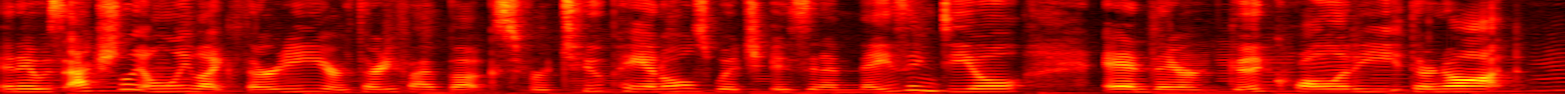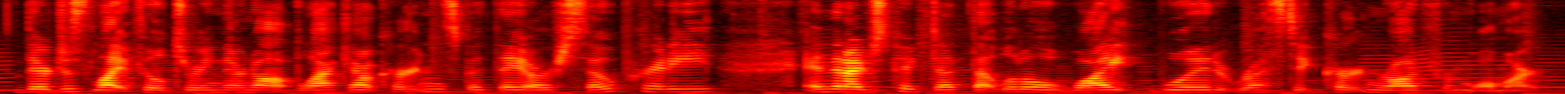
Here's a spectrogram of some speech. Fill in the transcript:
and it was actually only like 30 or 35 bucks for two panels which is an amazing deal and they're good quality. They're not they're just light filtering they're not blackout curtains but they are so pretty and then I just picked up that little white wood rustic curtain rod from Walmart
